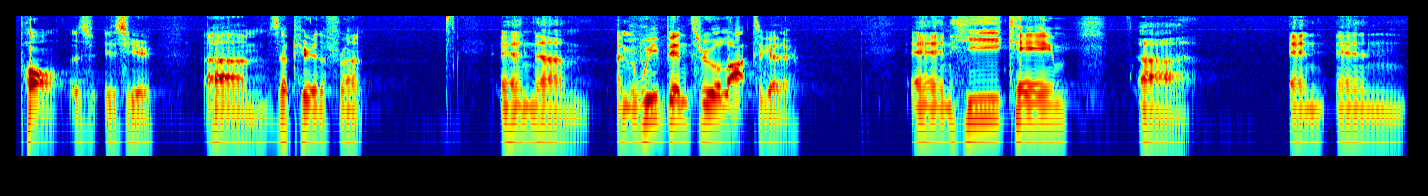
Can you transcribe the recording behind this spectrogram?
Paul is, is here. Um, he's up here in the front. And um, I mean, we've been through a lot together. And he came uh, and, and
